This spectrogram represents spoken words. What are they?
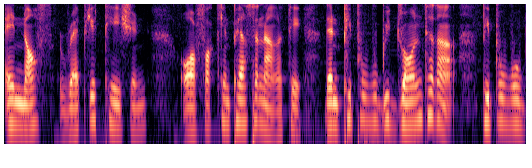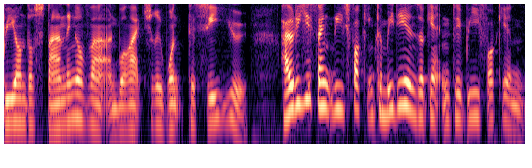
enough reputation or fucking personality, then people will be drawn to that. People will be understanding of that and will actually want to see you. How do you think these fucking comedians are getting to be fucking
